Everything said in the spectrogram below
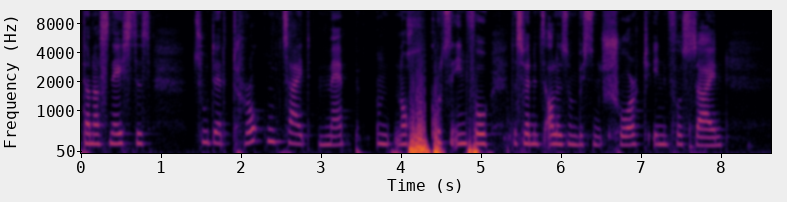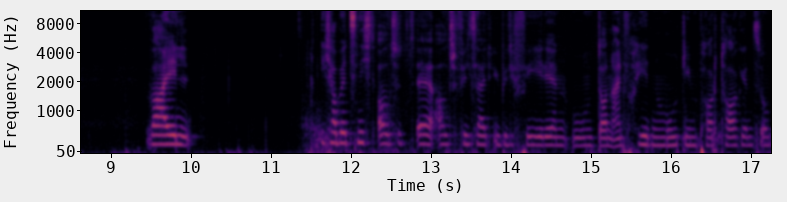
Dann als nächstes zu der Trockenzeit-Map und noch kurze Info, das werden jetzt alle so ein bisschen Short-Infos sein, weil ich habe jetzt nicht allzu, äh, allzu viel Zeit über die Ferien und dann einfach jeden Modi ein paar Tage und so.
